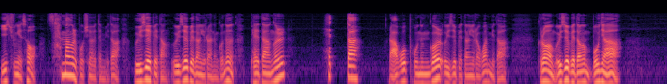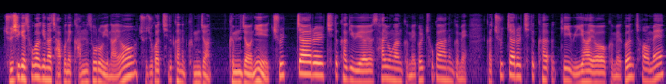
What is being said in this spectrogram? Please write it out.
이 중에서 사망을 보셔야 됩니다. 의제배당, 의제배당이라는 것은 배당을 했다 라고 보는 걸 의제배당이라고 합니다. 그럼 의제배당은 뭐냐? 주식의 소각이나 자본의 감소로 인하여 주주가 취득하는 금전, 금전이 출자를 취득하기 위하여 사용한 금액을 초과하는 금액. 그러니까 출자를 취득하기 위하여 금액은 처음에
